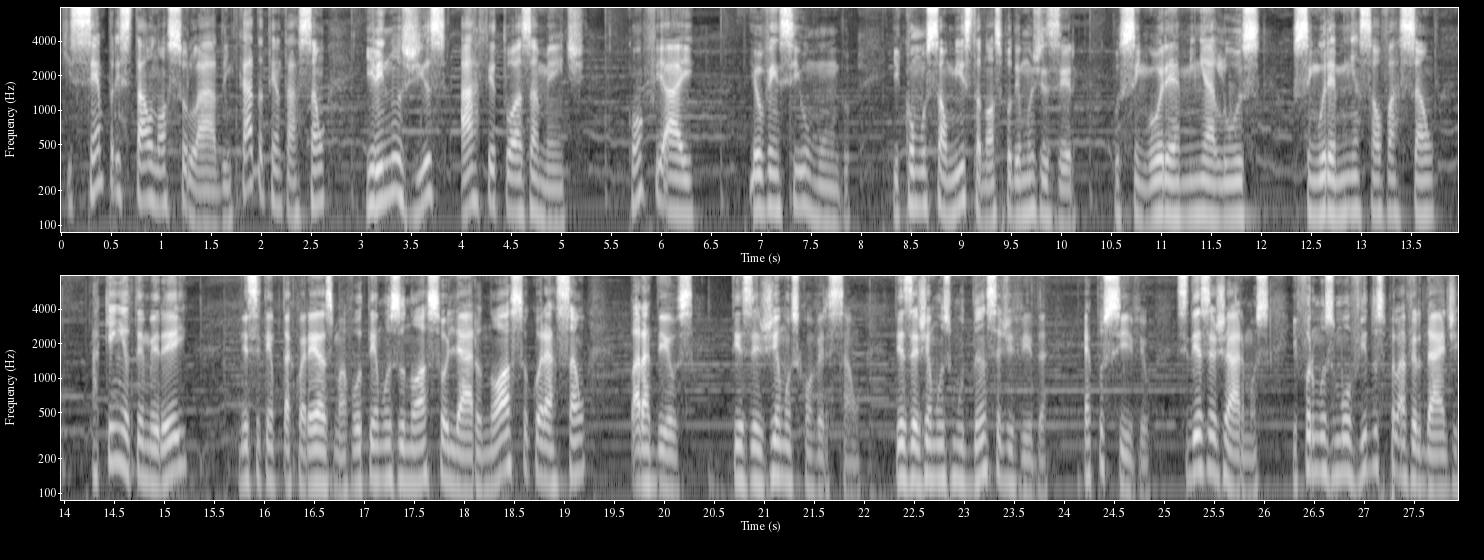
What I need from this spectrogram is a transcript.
que sempre está ao nosso lado em cada tentação e Ele nos diz afetuosamente: Confiai, eu venci o mundo. E como salmista, nós podemos dizer: o Senhor é a minha luz, o Senhor é minha salvação. A quem eu temerei? Nesse tempo da quaresma, voltemos o nosso olhar, o nosso coração para Deus. Desejemos conversão, desejemos mudança de vida. É possível. Se desejarmos e formos movidos pela verdade,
